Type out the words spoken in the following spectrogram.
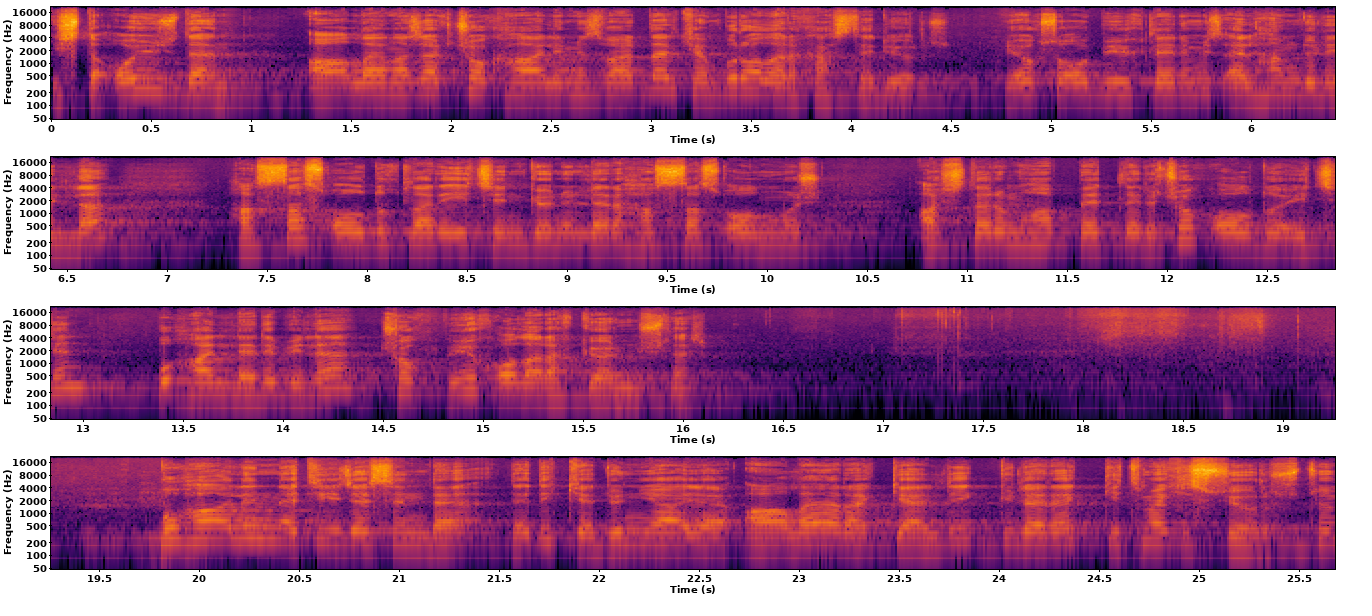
İşte o yüzden ağlanacak çok halimiz var derken buraları kastediyoruz. Yoksa o büyüklerimiz elhamdülillah hassas oldukları için, gönülleri hassas olmuş, aşkları, muhabbetleri çok olduğu için bu halleri bile çok büyük olarak görmüşler. Bu halin neticesinde dedik ki dünyaya ağlayarak geldik, gülerek gitmek istiyoruz. Tüm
